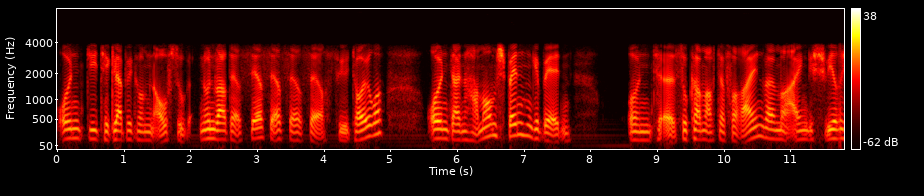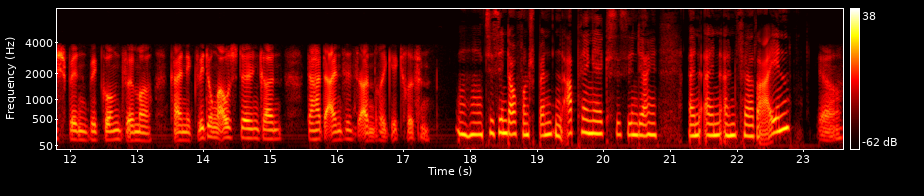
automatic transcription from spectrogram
und die Tekla bekommen einen Aufzug. Nun war der sehr, sehr, sehr, sehr viel teurer. Und dann haben wir um Spenden gebeten. Und äh, so kam auch der Verein, weil man eigentlich schwierig Spenden bekommt, wenn man keine Quittung ausstellen kann. Da hat eins ins andere gegriffen. Mhm. Sie sind auch von Spenden abhängig. Sie sind ja ein, ein, ein, ein Verein. Ja.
